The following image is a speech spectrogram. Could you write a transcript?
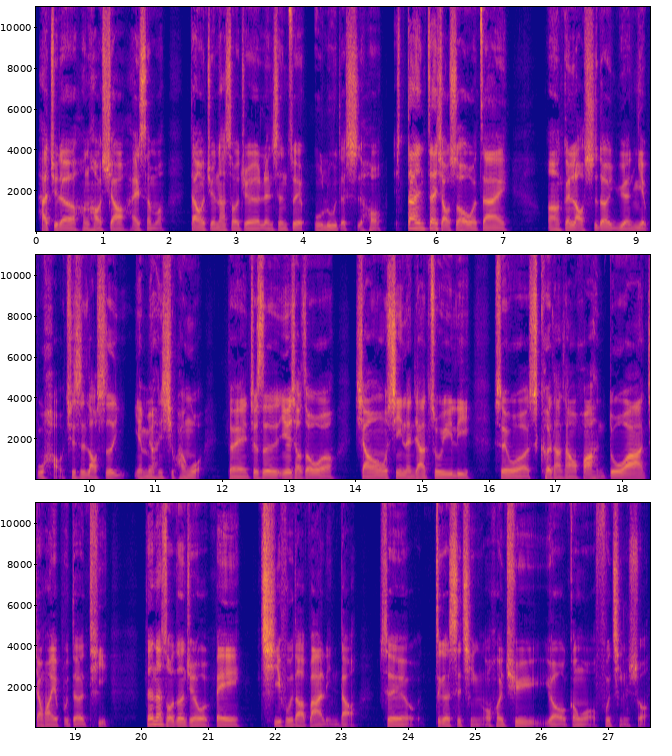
他觉得很好笑还是什么？但我觉得那时候觉得人生最无路的时候。但在小时候，我在呃跟老师的缘也不好，其实老师也没有很喜欢我。对，就是因为小时候我想要吸引人家注意力，所以我课堂上话很多啊，讲话也不得体。但那时候我真的觉得我被。欺负到霸凌到，所以这个事情我会去有跟我父亲说。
